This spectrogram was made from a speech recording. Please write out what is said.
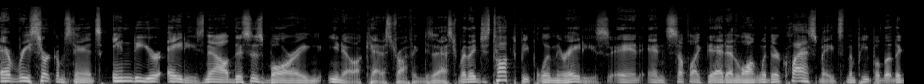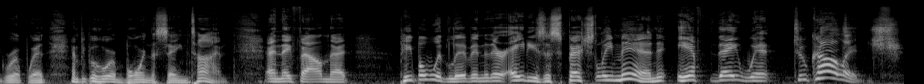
every circumstance into your 80s. Now, this is barring, you know, a catastrophic disaster, but they just talk to people in their 80s and, and stuff like that, and along with their classmates and the people that they grew up with and people who were born the same time. And they found that people would live into their 80s, especially men, if they went to college.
